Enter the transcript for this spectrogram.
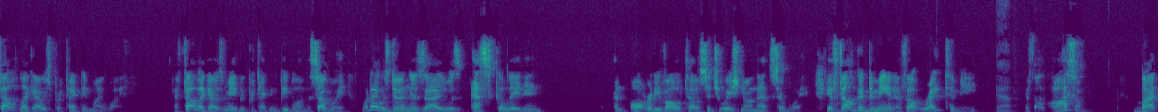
felt like I was protecting my wife. I felt like I was maybe protecting the people on the subway. What I was doing is I was escalating an already volatile situation on that subway. It mm-hmm. felt good to me and it felt right to me. Yeah. It felt awesome. But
